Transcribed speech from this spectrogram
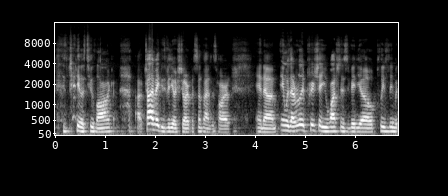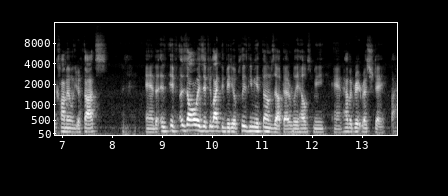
this video is too long. I try to make these videos short, but sometimes it's hard. And um, anyways, I really appreciate you watching this video. Please leave a comment with your thoughts. And if, as always, if you like the video, please give me a thumbs up. That really helps me. And have a great rest of your day. Bye.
